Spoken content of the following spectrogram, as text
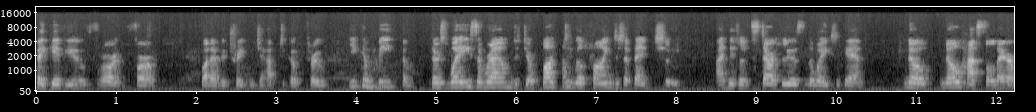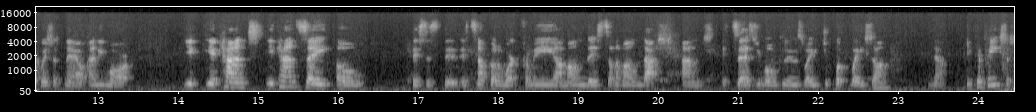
they give you for for whatever treatment you have to go through. You can beat them. There's ways around it. Your body will find it eventually and it'll start losing the weight again. No no hassle there with it now anymore. You you can't you can't say, Oh, this is the, it's not going to work for me. I'm on this and I'm on that, and it says you won't lose weight. You put weight on. Mm. No, you can beat it.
